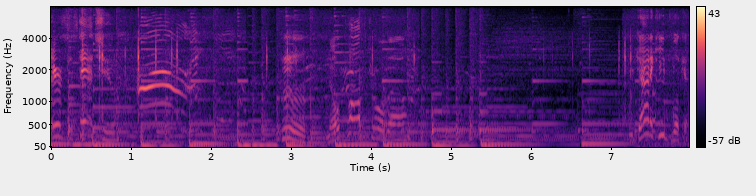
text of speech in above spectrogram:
There's the statue. Oh, I see it. Hmm, no Paw Patrol though. We gotta keep looking.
